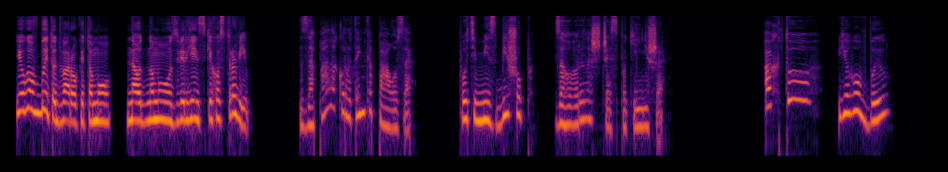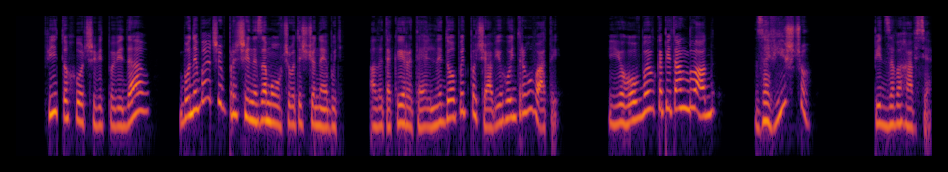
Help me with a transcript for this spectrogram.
Його вбито два роки тому на одному з Віргінських островів. Запала коротенька пауза. Потім міс Бішоп заговорила ще спокійніше. А хто його вбив? Піт охоче відповідав, бо не бачив причини замовчувати що-небудь, але такий ретельний допит почав його інтригувати. Його вбив капітан Блад. За віщо? Піт завагався.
